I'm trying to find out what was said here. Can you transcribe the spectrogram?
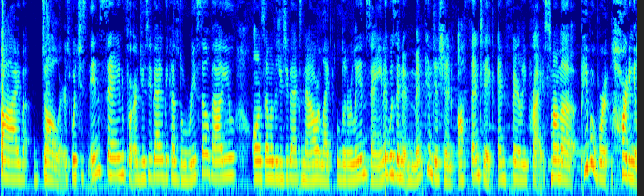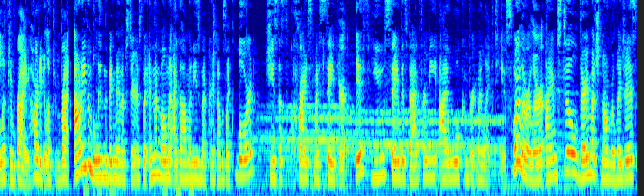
$5, which is insane for a juicy bag because the resale value on some of the juicy bags now are like literally insane. It was in mint condition, authentic, and fairly priced. Mama, people were harding it left and right, harding it left and right. I don't even believe in the big man upstairs, but in that moment, I got on my knees and I prayed and I was like, Lord, Jesus Christ, my savior, if you save this bag for me, I will convert my life to you. Spoiler alert, I am still very much non-religious,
